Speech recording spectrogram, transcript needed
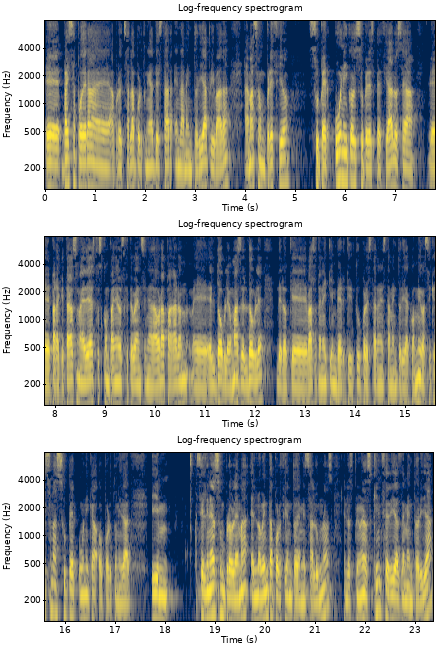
Eh, vais a poder eh, aprovechar la oportunidad de estar en la mentoría privada, además a un precio súper único y súper especial. O sea, eh, para que te hagas una idea, estos compañeros que te voy a enseñar ahora pagaron eh, el doble o más del doble de lo que vas a tener que invertir tú por estar en esta mentoría conmigo. Así que es una súper única oportunidad. Y mm, si el dinero es un problema, el 90% de mis alumnos en los primeros 15 días de mentoría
